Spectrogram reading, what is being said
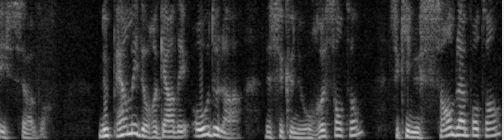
et sobre nous permet de regarder au-delà de ce que nous ressentons, ce qui nous semble important,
